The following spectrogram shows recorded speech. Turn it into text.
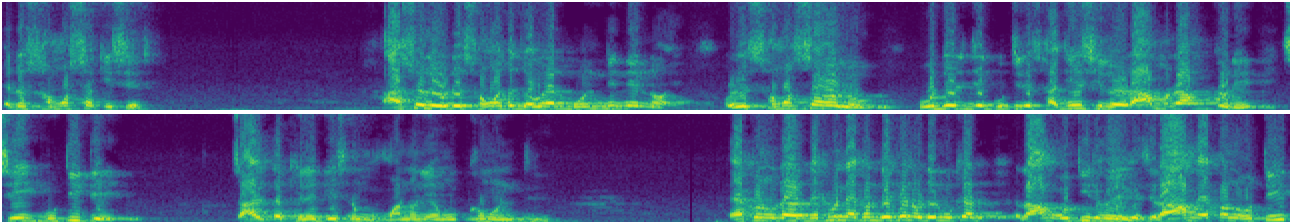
একটা সমস্যা কিসের? আসলে ওদের সমস্যা জগন্নাথ মন্দির নয়। ওদের সমস্যা হলো, ওদের যে গুটিটা সাজিয়েছিল, রাম রাম করে, সেই গুটিতে চালটা খেলে দিয়েছেন মাননীয় মুখ্যমন্ত্রী। এখন ওরা দেখবেন, এখন দেখবেন ওদের মুখে রাম অতীত হয়ে গেছে। রাম এখন অতীত,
